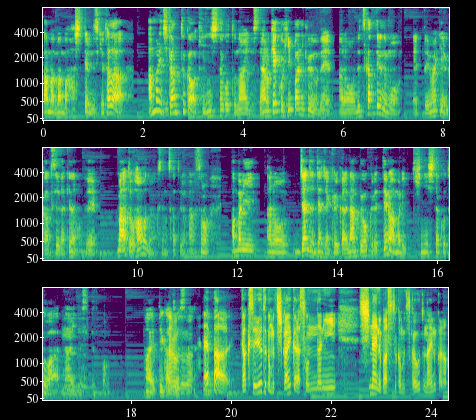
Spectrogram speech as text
バンバンバンバン走ってるんですけど、ただ、あんまり時間とかは気にしたことないですね。あの、結構頻繁に来るので、あの、で、使ってるのも、えっと、MIT の学生だけなので、まあ、あと、ハーバードの学生も使ってるのかな。その、あんまり、あの、じゃんじゃんじゃんじゃん来るから何分遅れっていうのはあんまり気にしたことはないですけど。はい、っていう感じですね。。やっぱ、学生寮とかも近いから、そんなに市内のバスとかも使うことないのかな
